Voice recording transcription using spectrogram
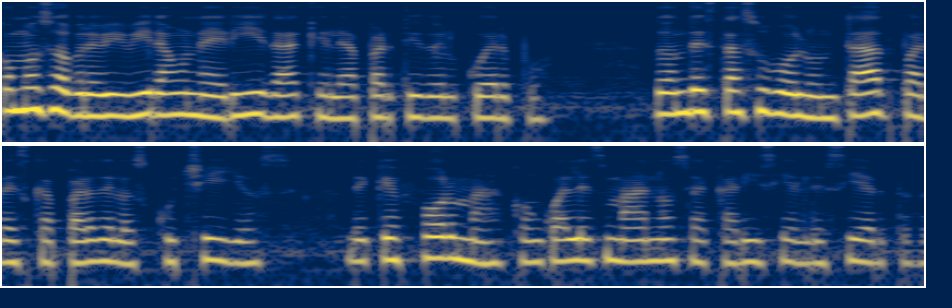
¿Cómo sobrevivir a una herida que le ha partido el cuerpo? ¿Dónde está su voluntad para escapar de los cuchillos? ¿De qué forma, con cuáles manos se acaricia el desierto?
